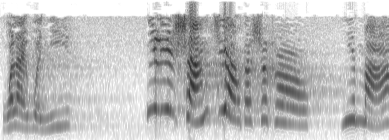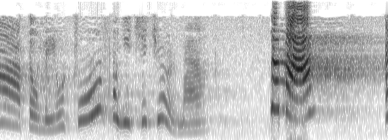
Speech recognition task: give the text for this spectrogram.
我来问你，你临上轿的时候，你妈都没有嘱咐你几句吗？俺妈，哎，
